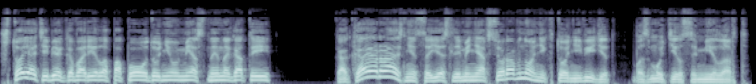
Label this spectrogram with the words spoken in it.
«Что я тебе говорила по поводу неуместной ноготы?» «Какая разница, если меня все равно никто не видит?» — возмутился Миллард.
